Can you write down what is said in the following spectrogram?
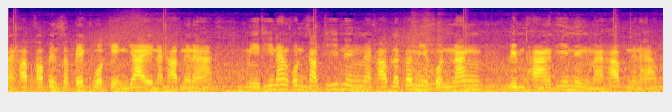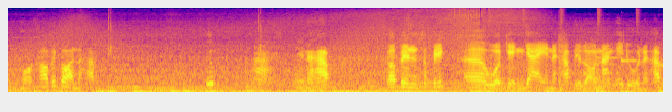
นะครับเขาเป็นสเปคหัวเก่งใหญ่นะครับเนี่ยนะฮะมีที่นั่งคนขับที่หนึ่งนะครับ แล้วก็มีคนนั่งริมทางที่หนึ่งนะครับเนี่ยนะครับผมขอเข้าไปก่อนนะครับอึ๊บอ่านี่นะครับ ก็เป็นสเปคเอ่อหัวเก่งใหญ่นะครับเดี๋ยวลองนั่งให้ดูนะครับ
